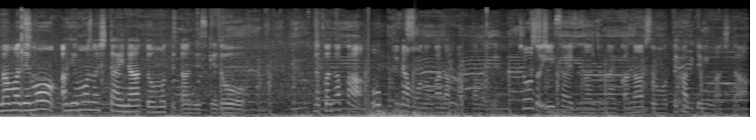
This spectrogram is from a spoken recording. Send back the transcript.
今までも揚げ物したいなと思ってたんですけどなかなか大きなものがなかったのでちょうどいいサイズなんじゃないかなと思って買ってみました。は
